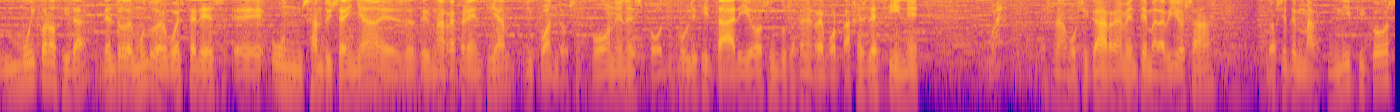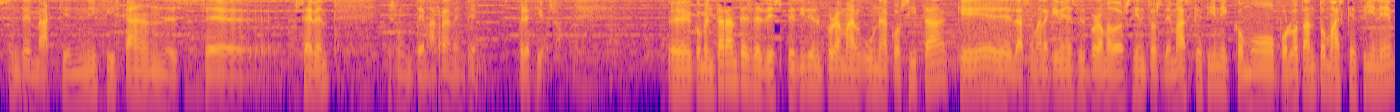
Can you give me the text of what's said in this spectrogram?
muy conocida dentro del mundo del western. Es eh, un santo y seña, es decir, una referencia. Y cuando se ponen spots publicitarios, incluso hacen reportajes de cine, bueno, es una música realmente maravillosa. Los siete magníficos de Magnificent Se- Seven es un tema realmente precioso. Eh, comentar antes de despedir el programa alguna cosita, que la semana que viene es el programa 200 de Más que Cine y como por lo tanto Más que Cine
